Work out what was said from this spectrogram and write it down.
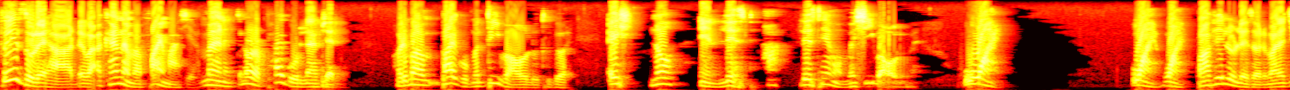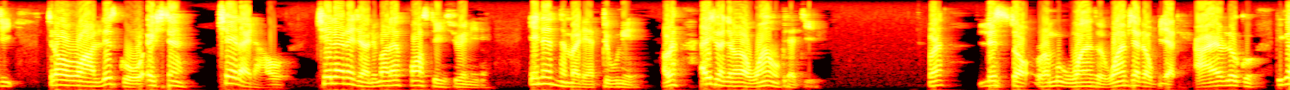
face ဆိုတဲ့ဟာတဲ့အခန်းနံပါတ်5မှာရှိတာမှန်တယ်ကျွန်တော်တို့5ကိုလမ်းဖြတ်တယ်ဟောဒီမှာ5ကိုမသိပါဘူးလို့သူပြောတယ် h not in list ဟာ list ထဲမှာမရှိပါဘူးလို့ပဲ why why why ဘာဖြစ်လို့လဲဆိုတော့ဒီမှာလည်းကြည့်ကျွန်တော်ဟို list ကို h10 ချဲ့လိုက်တာဟုတ် ချဲ့လိုက်တဲ့ကြောင့်ဒီမှာလည်း false တွေရွှေ့နေတယ် index number တွေကတူးနေတယ်ဟုတ်လားအဲ့ဒီချိန်ကျွန်တော်က1ကိုဖြတ်ကြည့်ဟုတ်လား list dot remove 1ဆို1ဖြတ်တော့ပြတ်တယ်အဲလို့ကိုဒီက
